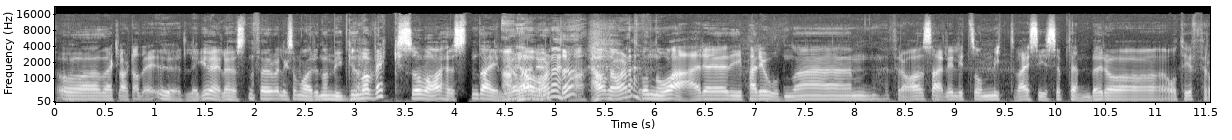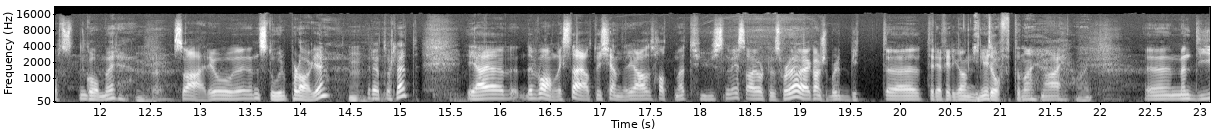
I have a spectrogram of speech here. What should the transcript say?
Og det er klart at det ødelegger jo hele høsten. Før liksom var det når myggen var vekk, så var høsten deilig å være det. ute. Ja, det var det. Og nå er eh, de periodene eh, fra særlig litt sånn midtveis i september og, og til frosten kommer, så er det jo en stor plage, rett og slett. Jeg, det vanligste er at du kjenner Jeg har hatt med tusenvis av hjortelusflue, og jeg har kanskje blitt bitt eh, tre-fire ganger. Ikke ofte, nei. Nei. Eh, Men de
